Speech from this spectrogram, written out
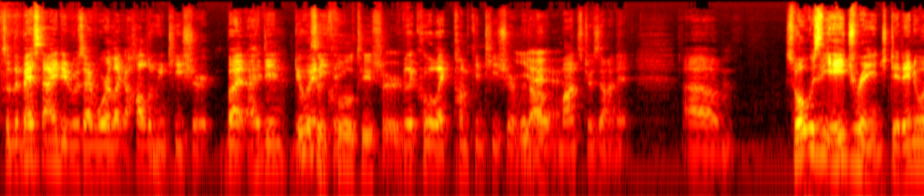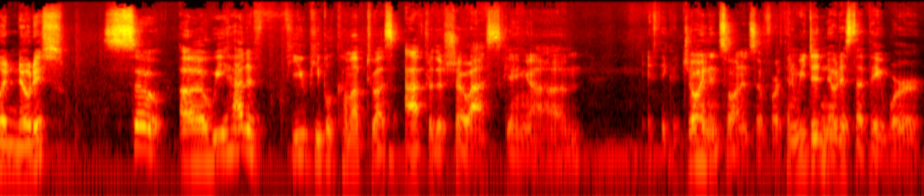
So the best I did was I wore like a Halloween T-shirt, but I didn't do anything. It was anything. a cool T-shirt. It was a cool like pumpkin T-shirt with Yeah. all monsters on it. Um, so what was the age range? Did anyone notice? So uh, we had a few people come up to us after the show asking um, if they could join and so on and so forth, and we did notice that they were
